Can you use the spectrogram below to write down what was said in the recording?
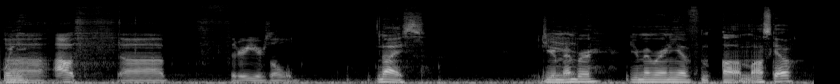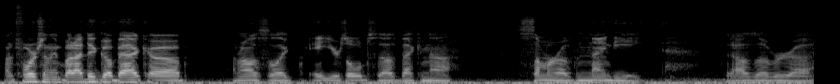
when you? Uh, I was uh three years old. Nice. Do you Yeah. remember? Do you remember any of uh, Moscow? Unfortunately, but I did go back. Uh, when I was like eight years old, so I was back in uh summer of '98. So that was over uh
